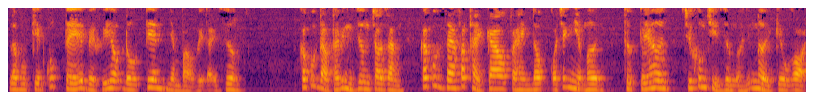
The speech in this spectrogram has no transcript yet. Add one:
là vụ kiện quốc tế về khí hậu đầu tiên nhằm bảo vệ đại dương. Các quốc đảo Thái Bình Dương cho rằng các quốc gia phát thải cao phải hành động có trách nhiệm hơn, thực tế hơn chứ không chỉ dừng ở những lời kêu gọi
